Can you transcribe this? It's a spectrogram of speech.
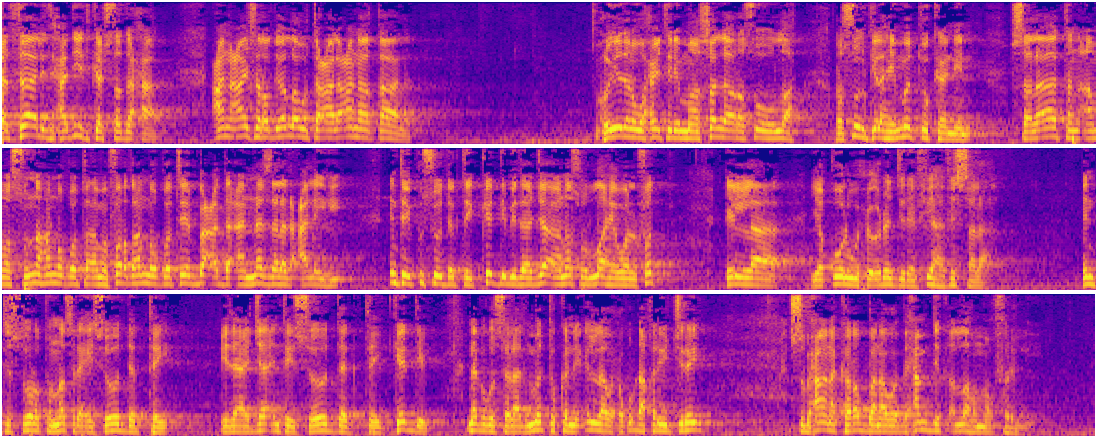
aلثالث xadiidka saddexaad can caaisha radi allahu tacala canha qaalat hooyadana waxay tidhi maa sallaa rasuulu اllah rasuulka ilaahay ma tukanin salaatan ama sunno ha noqoto ama fard ha noqotee bacda an naزlat calayhi intay ku soo degtay kadib ida jaءa nasr اllahi wاlfat ilaa yaquul wuxuu odhan jiray fiiha fi الsalaa intii suuratu nasri ay soo degtay idaa ja intay soo degtay kadib nabigu salaad ma tukanin ilaa wuxuu ku dhaqrii jiray subxaanaka rabbana wabixamdik allahuma kfir lii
